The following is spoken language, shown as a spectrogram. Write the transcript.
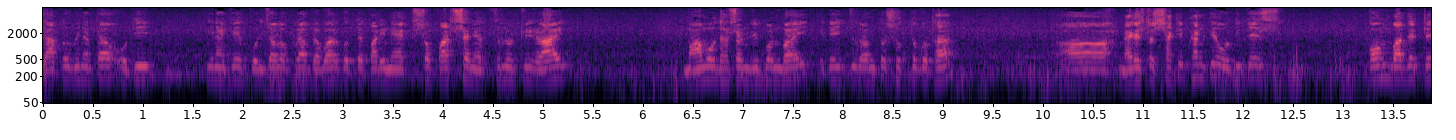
জাত অভিনেতা, অতীত তিনাকে পরিচালকরা ব্যবহার করতে পারেনি একশো percent absolutely right Mahmud Hasan Ripon ভাই, এটাই চূড়ান্ত সত্য কথা। মেগাস্টার শাকিব খানকে অতীতে কম বাজেটে,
